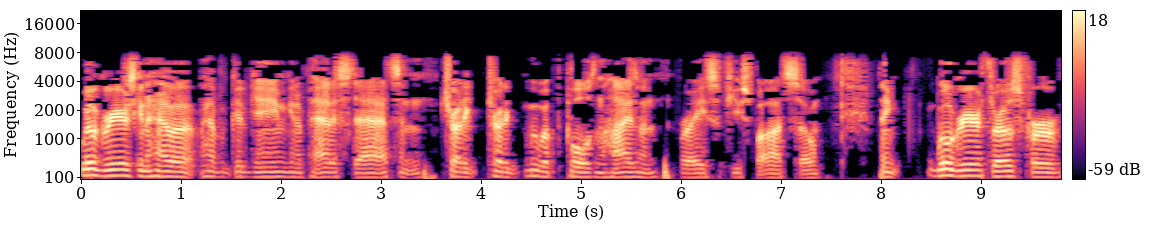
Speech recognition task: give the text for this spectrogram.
Will Grier's going to have a have a good game, going to pad his stats and try to try to move up the polls in the Heisman race a few spots. So I think Will Greer throws for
